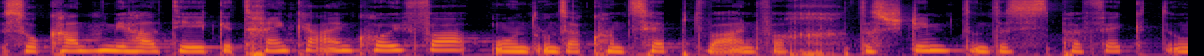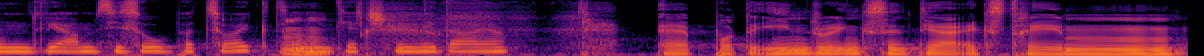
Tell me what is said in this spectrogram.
so kannten wir halt die Getränkeeinkäufer und unser Konzept war einfach, das stimmt und das ist perfekt und wir haben sie so überzeugt mhm. und jetzt stehen wir da, ja. Äh, Proteindrinks sind ja extrem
